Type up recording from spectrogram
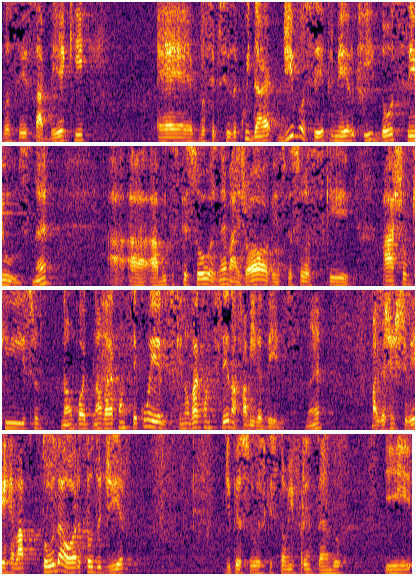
você saber que é, você precisa cuidar de você primeiro e dos seus, né? Há, há, há, muitas pessoas, né, mais jovens, pessoas que acham que isso não pode, não vai acontecer com eles, que não vai acontecer na família deles, né? Mas a gente vê relato toda hora, todo dia, de pessoas que estão enfrentando e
